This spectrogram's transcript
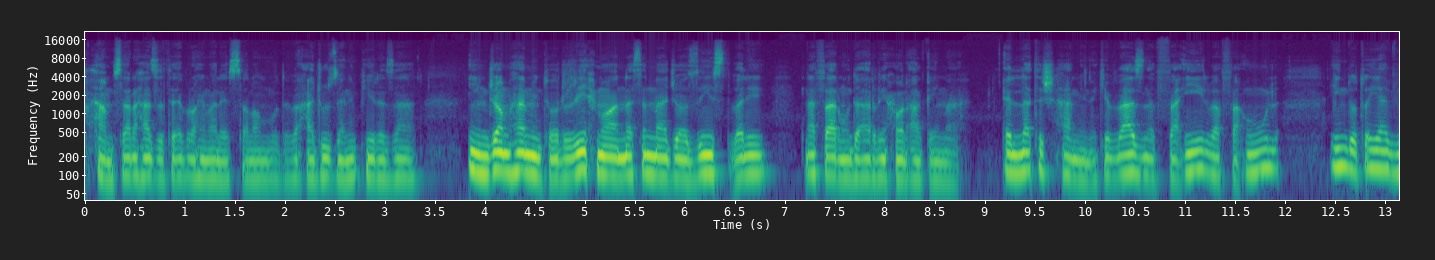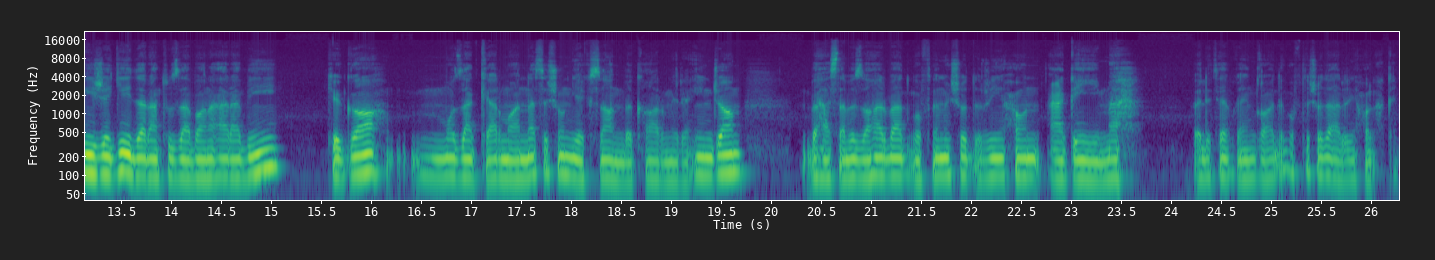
همسر حضرت ابراهیم علیه السلام بوده و عجوز یعنی پیرزن. اینجا هم همینطور ریح مؤنث مجازی است ولی نفرموده الریح العقیمه. علتش همینه که وزن فعیل و فعول این دوتا یه ویژگی دارن تو زبان عربی که گاه مذکر مؤنثشون یکسان به کار میره. اینجام به حسب ظاهر بعد گفته می‌شد ریح عقیمه. ولی طبق این قاعده گفته شده ریح العقیم.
